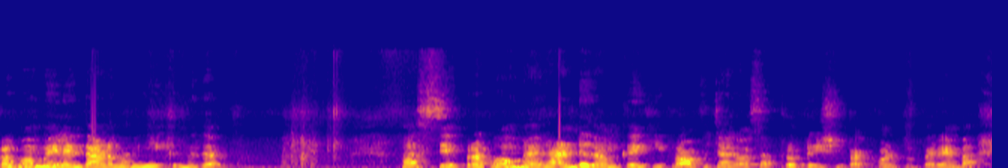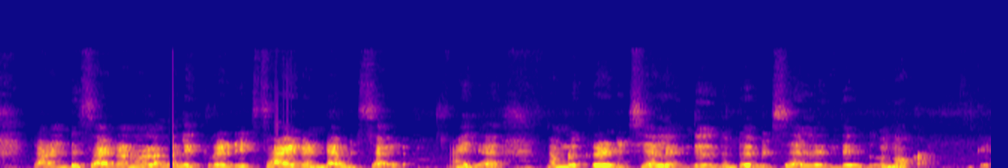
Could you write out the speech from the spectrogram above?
പെർഫോമിൽ എന്താണ് പറഞ്ഞിരിക്കുന്നത് ഫസ്റ്റ് പ്രൊഫോമ രണ്ട് നമുക്ക് ഈ profit and loss appropriation account പറയുമ്പോൾ രണ്ട് സൈഡാണ് ഉള്ളത്. അല്ലെ? ക്രെഡിറ്റ് സൈഡും ഡെബിറ്റ് സൈഡും അതിൽ നമ്മൾ ക്രെഡിറ്റ് സൈഡിൽ എന്ത് ചെയ്തു ഡെബിറ്റ് സൈഡിൽ എന്ത് ചെയ്തു നോക്കാം. ഓക്കെ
